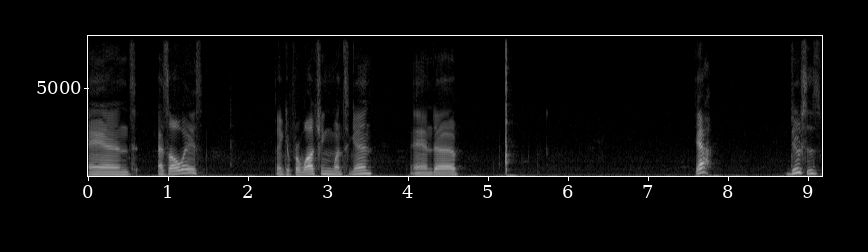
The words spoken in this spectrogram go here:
And as always, thank you for watching once again. And uh, yeah, deuces.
